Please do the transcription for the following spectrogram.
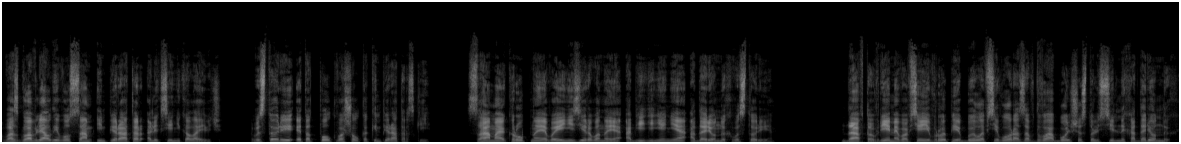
Возглавлял его сам император Алексей Николаевич. В истории этот полк вошел как императорский. Самое крупное военизированное объединение одаренных в истории. Да, в то время во всей Европе было всего раза в два больше столь сильных одаренных,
